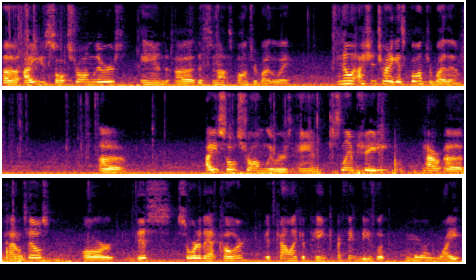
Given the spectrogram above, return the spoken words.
Uh, I use Salt Strong lures, and uh, this is not sponsored, by the way. You know what? I should try to get sponsored by them. Uh, I use Salt Strong lures, and Slam Shady power, uh, paddle tails are this sort of that color. It's kind of like a pink. I think these look more white,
